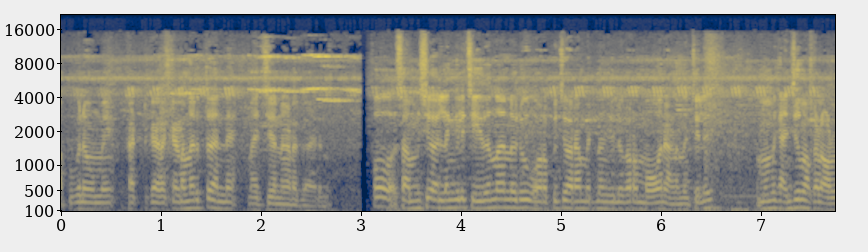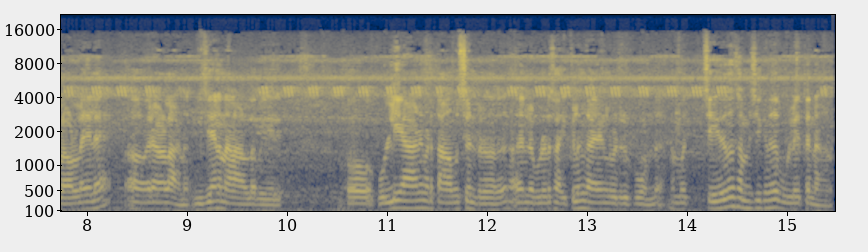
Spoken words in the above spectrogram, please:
അപ്പൂപ്പനും അമ്മയും തന്നെ മരിച്ചു തന്നെ കിടക്കുമായിരുന്നു അപ്പോൾ സംശയം അല്ലെങ്കിൽ ചെയ്തെന്ന് തന്നെ ഒരു ഉറപ്പിച്ച് പറയാൻ പറ്റുന്ന വെച്ചാൽ കുറേ മോനാണെന്ന് വെച്ചാൽ അമ്മമ്മയ്ക്ക് അഞ്ച് മക്കളുള്ള ഉള്ളതിലെ ആ, ഒരാളാണ്. വിജയൻ എന്നാണ് ആളുടെ പേര്. അപ്പോൾ പുള്ളിയാണ് ഇവിടെ താമസിച്ചുകൊണ്ടിരുന്നത്. അതിന്റെ പുള്ളിയുടെ സൈക്കിളും കാര്യങ്ങളും ഒരു പോകുന്നുണ്ട് നമ്മൾ ചെയ്തതെന്ന് സംശയിക്കുന്നത് പുള്ളിയെ തന്നെയാണ്.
